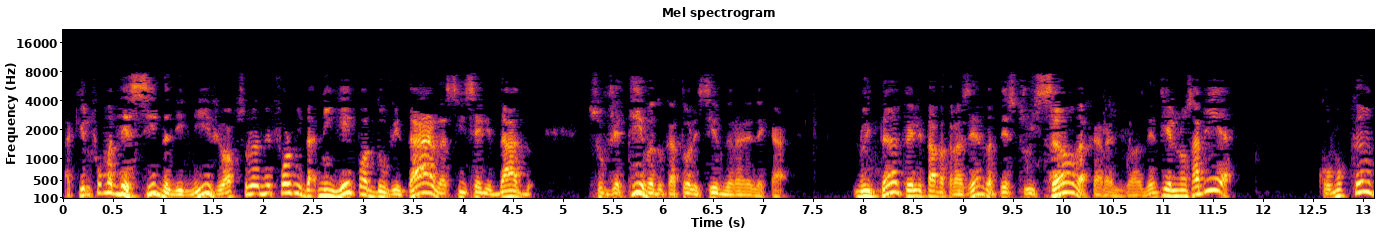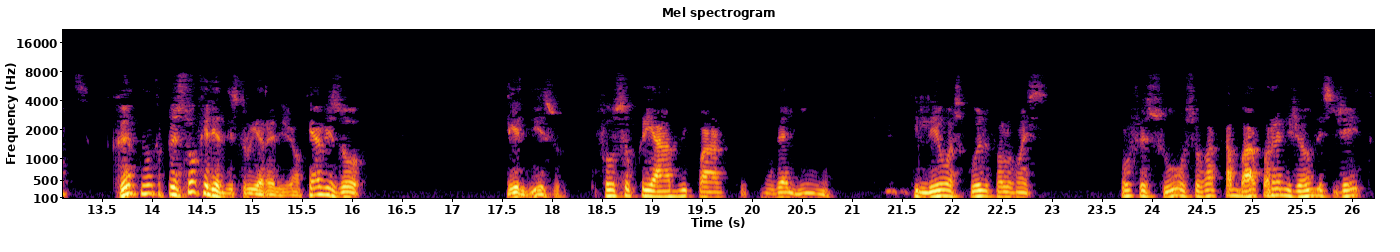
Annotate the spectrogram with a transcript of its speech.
Aquilo foi uma descida de nível absolutamente formidável. Ninguém pode duvidar da sinceridade subjetiva do catolicismo de René Descartes. No entanto, ele estava trazendo a destruição da fé religiosa dentro e ele não sabia. Como Kant. Kant nunca pensou que ele ia destruir a religião. Quem avisou ele disso foi o seu criado de quarto, um velhinho, que leu as coisas e falou, mas professor, o senhor vai acabar com a religião desse jeito.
